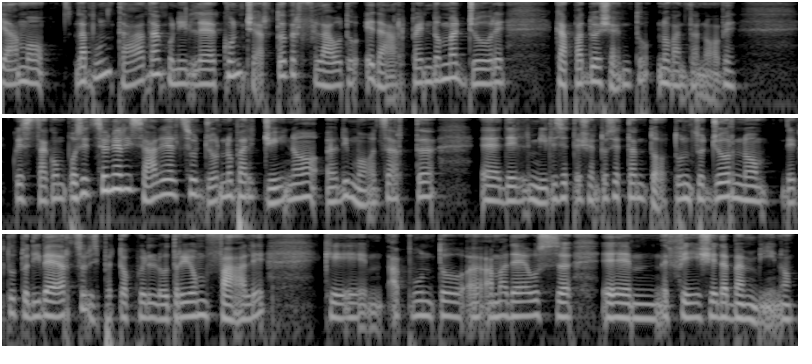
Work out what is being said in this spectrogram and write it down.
concludiamo la puntata con il concerto per flauto ed arpa in Do maggiore K299. Questa composizione risale al soggiorno parigino eh, di Mozart eh, del 1778, un soggiorno del tutto diverso rispetto a quello trionfale che appunto eh, Amadeus ehm, fece da bambino.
